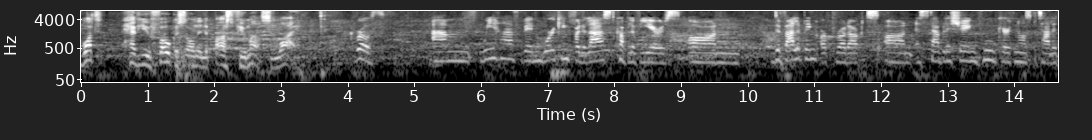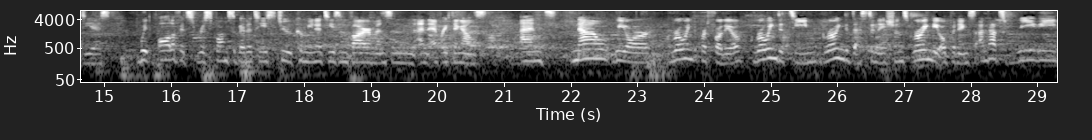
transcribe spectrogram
What have you focused on in the past few months and why? growth. Um, we have been working for the last couple of years on developing our products, on establishing who Kerten Hospitality is, with all of its responsibilities to communities, environments, and, and everything else. And now we are growing the portfolio, growing the team, growing the destinations, growing the openings, and that's really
